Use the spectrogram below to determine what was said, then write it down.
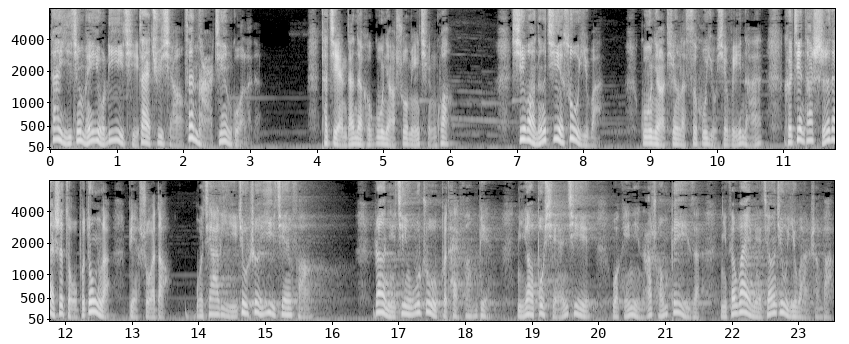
但已经没有力气再去想在哪儿见过了的。他简单的和姑娘说明情况，希望能借宿一晚。姑娘听了似乎有些为难，可见他实在是走不动了，便说道：“我家里就这一间房，让你进屋住不太方便。你要不嫌弃，我给你拿床被子，你在外面将就一晚上吧。”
